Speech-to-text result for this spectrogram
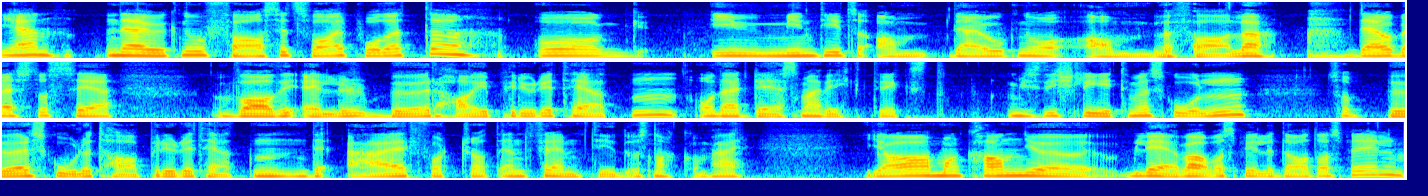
Igjen, det er jo ikke noe fasitsvar på dette. Og i min tid så det er jo ikke noe å anbefale. Det er jo best å se hva de ellers bør ha i prioriteten, og det er det som er viktigst. Hvis de sliter med skolen, så bør skole ta prioriteten. Det er fortsatt en fremtid å snakke om her. Ja, man kan gjøre, leve av å spille dataspill.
